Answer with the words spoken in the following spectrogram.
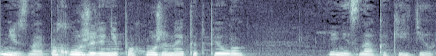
Ну, не знаю, похоже или не похоже на этот пион. Я не знаю, как их делать.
